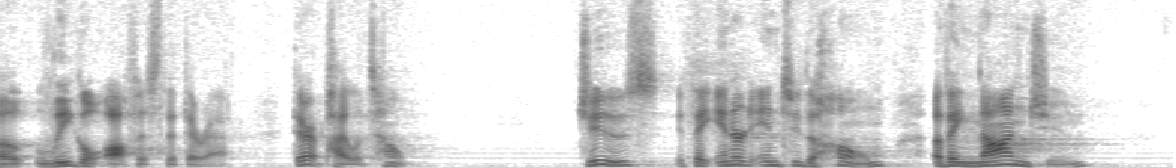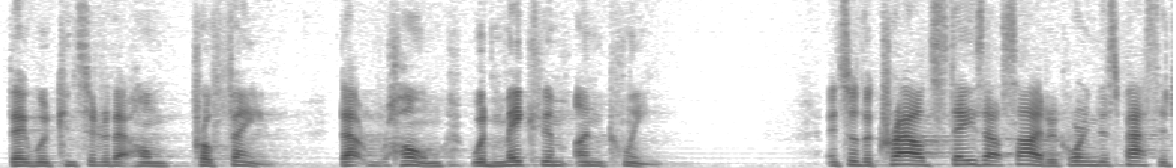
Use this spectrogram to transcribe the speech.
a, legal office that they're at, they're at Pilate's home. Jews, if they entered into the home of a non Jew, they would consider that home profane. That home would make them unclean. And so the crowd stays outside, according to this passage,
